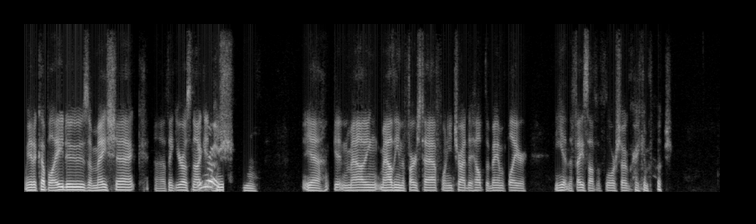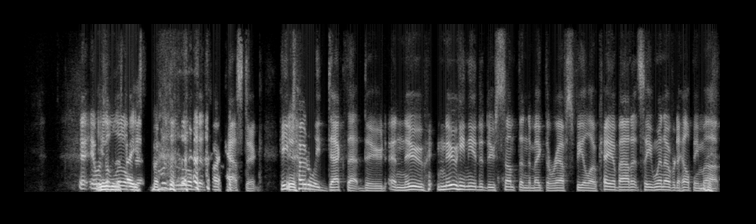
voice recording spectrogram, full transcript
We had a couple Aidoos, a Mashack. Uh, I think Uros not getting, yeah, getting mouthing, mouthing in the first half when he tried to help the Bama player. He hit in the face off the floor, showed great composure. It, it was a little face, bit, it was a little bit sarcastic. He yeah. totally decked that dude and knew knew he needed to do something to make the refs feel okay about it. So he went over to help him up.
